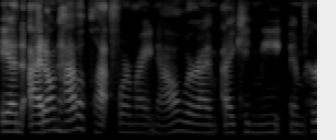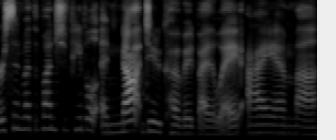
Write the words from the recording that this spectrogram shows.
And I don't have a platform right now where I'm I can meet in person with a bunch of people and not due to COVID, by the way. I am uh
